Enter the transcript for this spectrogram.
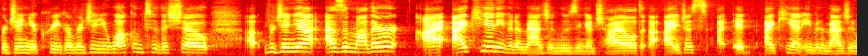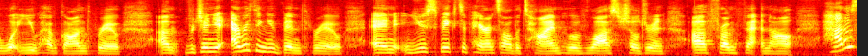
Virginia Krieger. Virginia, welcome to the show. Uh, Virginia, as a mother, I, I, can't even imagine losing a child. I just, it, I can't even imagine what you have gone through. Um, Virginia, everything you've been through, and you speak to parents all the time who have lost children uh, from fentanyl. How does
